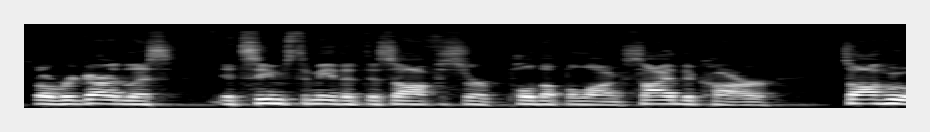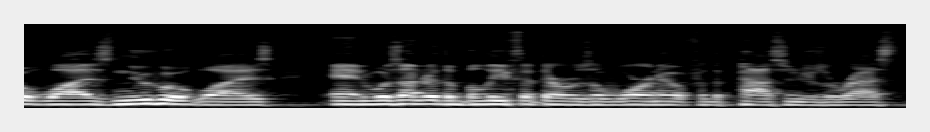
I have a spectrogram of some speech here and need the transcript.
So regardless, it seems to me that this officer pulled up alongside the car, saw who it was, knew who it was, and was under the belief that there was a warrant out for the passenger's arrest,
